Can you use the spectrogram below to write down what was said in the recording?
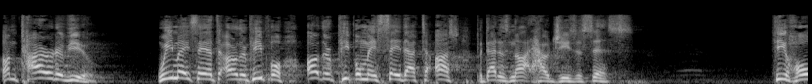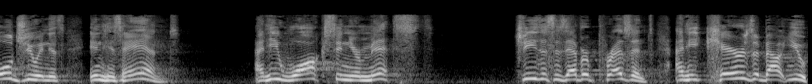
I'm tired of you. We may say that to other people. Other people may say that to us, but that is not how Jesus is. He holds you in his, in his hand and he walks in your midst. Jesus is ever present and he cares about you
